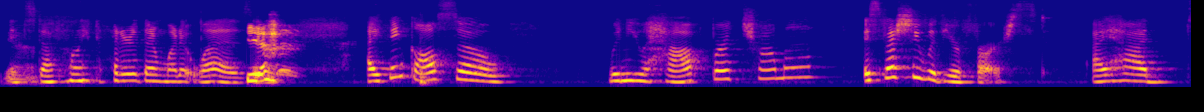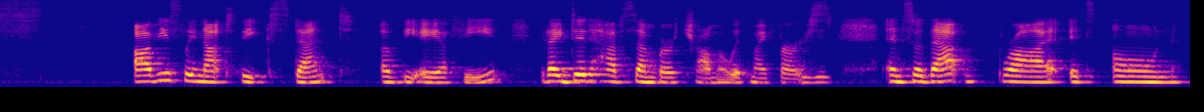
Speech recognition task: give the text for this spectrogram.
yeah. it's definitely better than what it was. Yeah. And I think also when you have birth trauma, especially with your first, I had obviously not to the extent of the AFE, but I did have some birth trauma with my 1st mm-hmm. And so that brought its own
